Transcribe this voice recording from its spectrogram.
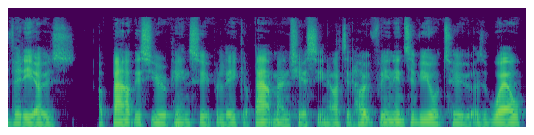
videos about this European Super League, about Manchester United, hopefully an interview or two as well.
